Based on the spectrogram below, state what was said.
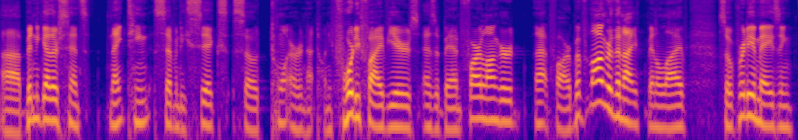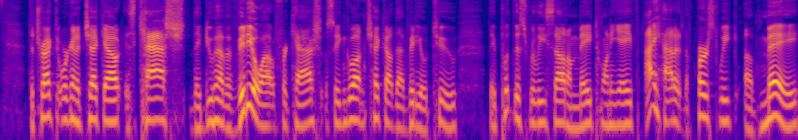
Uh, been together since 1976, so tw- or not 20, 45 years as a band. Far longer, not far, but longer than I've been alive. So pretty amazing. The track that we're going to check out is Cash. They do have a video out for Cash, so you can go out and check out that video too. They put this release out on May 28th. I had it the first week of May,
